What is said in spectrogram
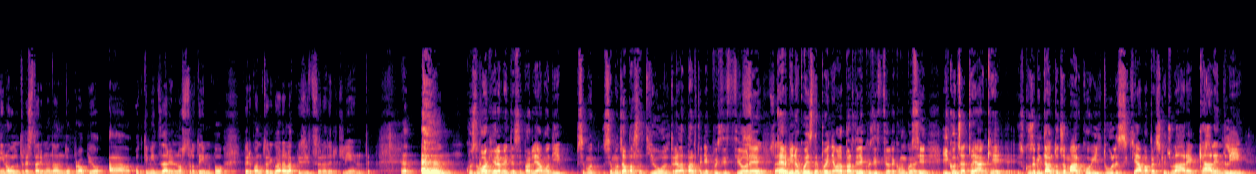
inoltre staremo andando proprio a ottimizzare il nostro tempo per quanto riguarda l'acquisizione del cliente. Questo qua chiaramente se parliamo di, siamo, siamo, già passati oltre la parte di acquisizione, sì, certo. termino questo e poi andiamo alla parte di acquisizione, comunque Vai. sì, il concetto è anche, scusami intanto Gianmarco, il tool si chiama per schedulare Calendly,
